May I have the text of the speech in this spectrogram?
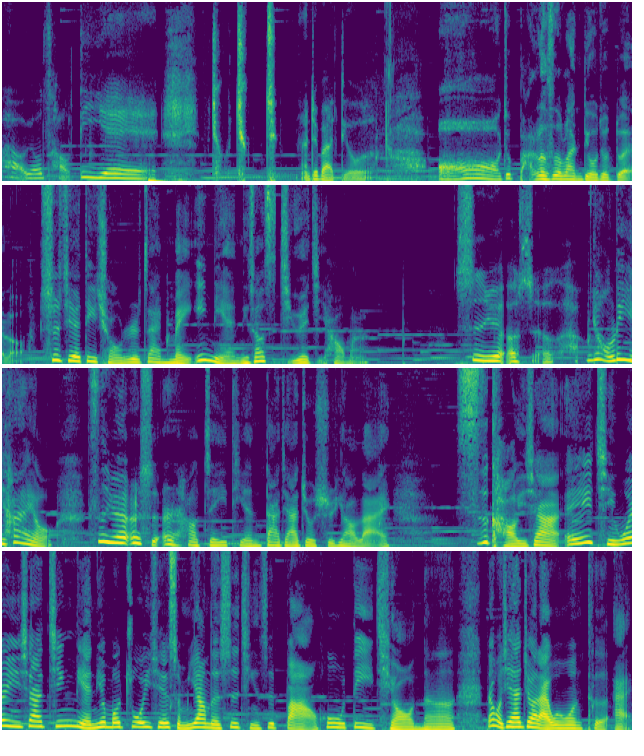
好有草地耶，啾啾啾，那就把它丢了。哦，就把垃圾乱丢就对了。世界地球日在每一年，你知道是几月几号吗？四月二十二号。你好厉害哦！四月二十二号这一天，大家就是要来。思考一下，哎，请问一下，今年你有没有做一些什么样的事情是保护地球呢？那我现在就要来问问可爱，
